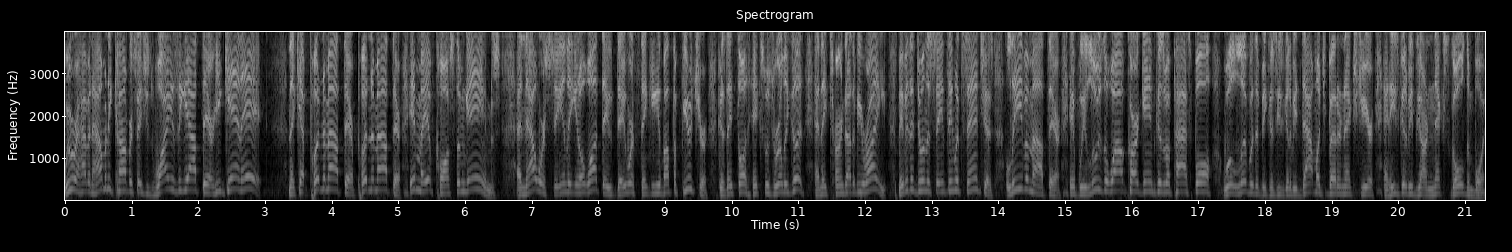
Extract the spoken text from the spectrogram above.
We were having how many conversations? Why is he out there? He can't hit. And they kept putting him out there, putting him out there. It may have cost them games. And now we're seeing that, you know what? They, they were thinking about the future because they thought Hicks was really good, and they turned out to be right. Maybe they're doing the same thing with Sanchez. Leave him out there. If we lose the wild card game because of a pass ball, we'll live with it because he's going to be that much better next year, and he's going to be our next golden boy.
